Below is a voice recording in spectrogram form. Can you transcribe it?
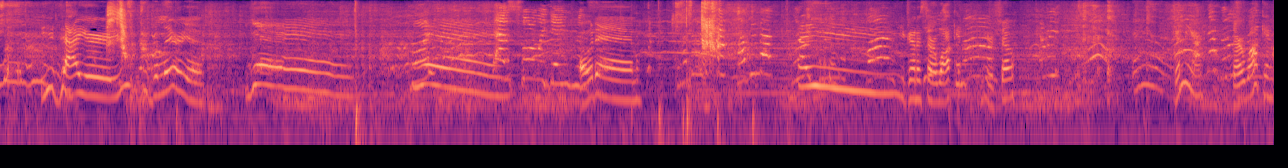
You tired. You're delirious. Yay! Yay! That's totally dangerous. Odin. How do not? Hey! You gonna start walking? Here, show. Come here. Start walking.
